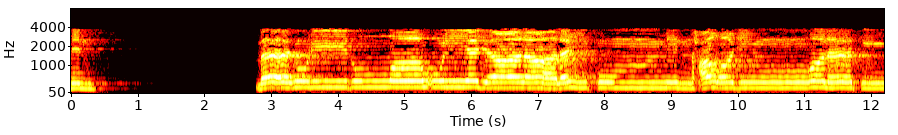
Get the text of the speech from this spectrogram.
منه. ما يريد الله ليجعل عليكم من حرج ولكن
